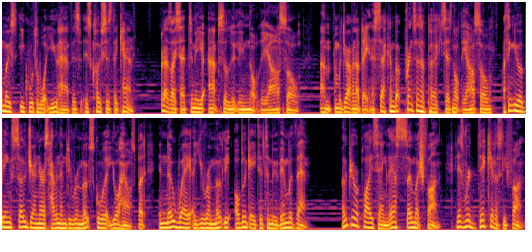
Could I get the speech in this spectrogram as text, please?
almost equal to what you have as, as close as they can? But as I said, to me, you're absolutely not the arsehole. Um, and we do have an update in a second, but Princess of Perky says not the arsehole. I think you are being so generous having them do remote school at your house, but in no way are you remotely obligated to move in with them. Opie replies saying they are so much fun. It is ridiculously fun.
